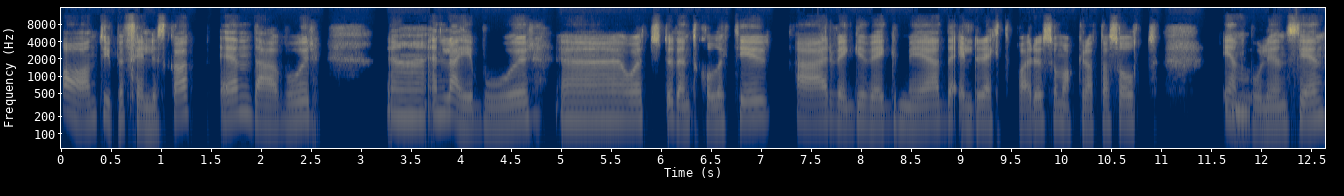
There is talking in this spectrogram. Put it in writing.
annen type fellesskap enn der hvor uh, en leieboer og et studentkollektiv er vegg i vegg med det eldre ekteparet som akkurat har solgt mm. eneboligen sin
